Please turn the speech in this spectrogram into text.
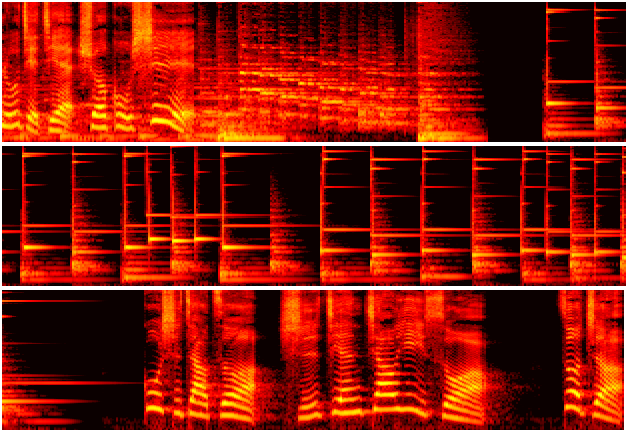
如姐姐说故事。故事叫做《时间交易所》，作者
